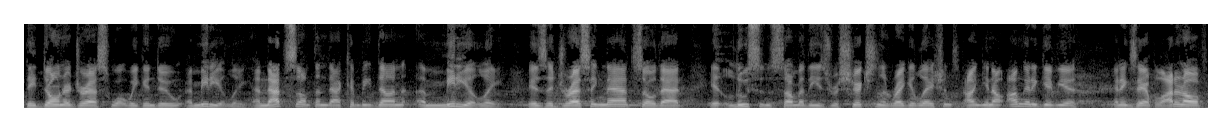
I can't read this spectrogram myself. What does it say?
they don't address what we can do immediately. And that's something that can be done immediately, is addressing that so that it loosens some of these restrictions and regulations. Uh, you know, I'm going to give you an example. I don't know if,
